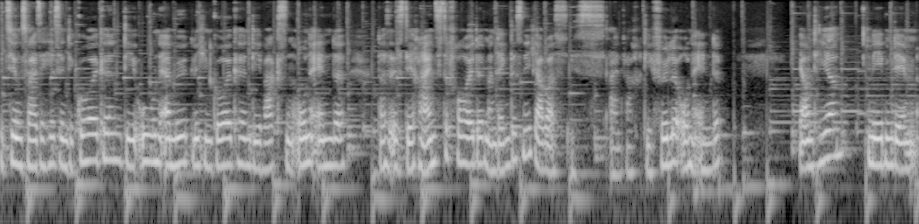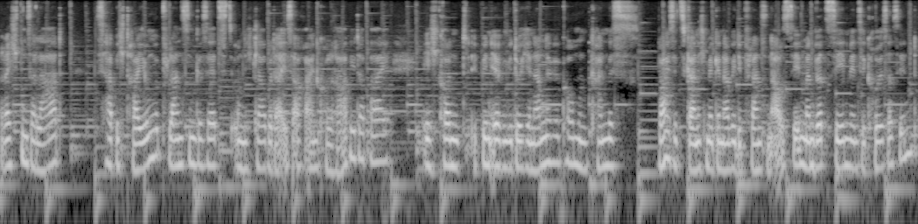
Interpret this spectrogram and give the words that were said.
Beziehungsweise hier sind die Gurken, die unermüdlichen Gurken, die wachsen ohne Ende. Das ist die reinste Freude, man denkt es nicht, aber es ist einfach die Fülle ohne Ende. Ja, und hier neben dem rechten Salat habe ich drei junge Pflanzen gesetzt und ich glaube, da ist auch ein Kohlrabi dabei. Ich, konnt, ich bin irgendwie durcheinander gekommen und kann bis, weiß jetzt gar nicht mehr genau, wie die Pflanzen aussehen. Man wird sehen, wenn sie größer sind.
